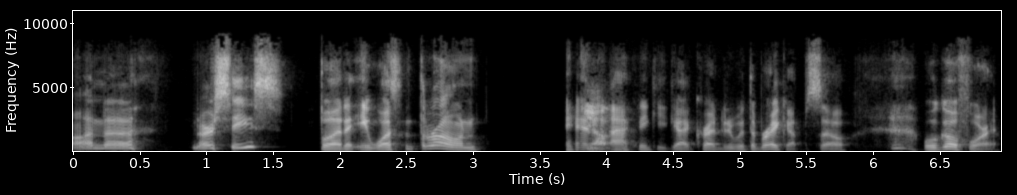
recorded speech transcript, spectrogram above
on uh Narcisse, but it wasn't thrown. And Yep. I think he got credited with the breakup. So we'll go for it.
